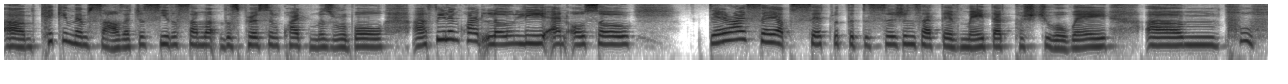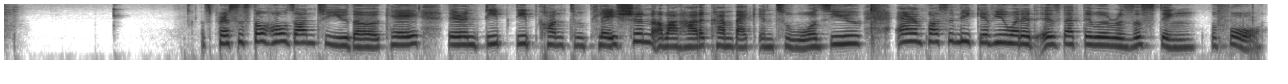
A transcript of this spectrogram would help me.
um, kicking themselves. I just see this, someone, this person quite miserable, uh, feeling quite lonely, and also dare I say, upset with the decisions that they've made that pushed you away. Um, this person still holds on to you though, okay? They're in deep, deep contemplation about how to come back in towards you and possibly give you what it is that they were resisting before.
